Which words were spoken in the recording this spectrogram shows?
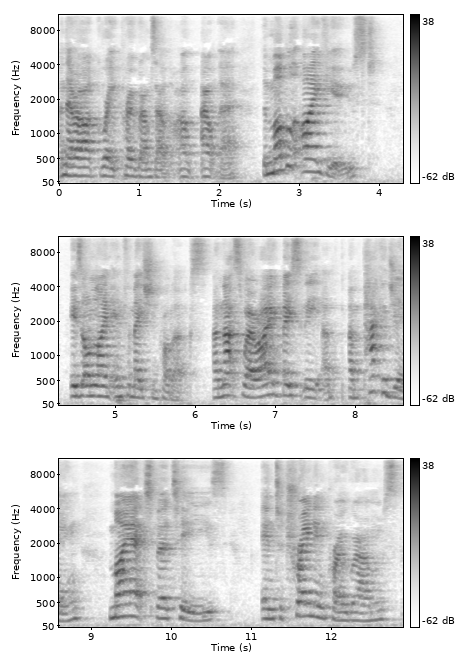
and there are great programs out, out, out there. The model I've used is online information products, and that's where I basically am, packaging my expertise into training programs,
